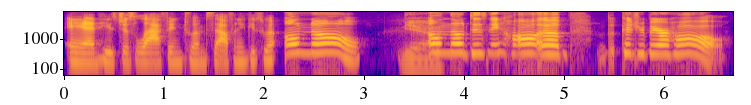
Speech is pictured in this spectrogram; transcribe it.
and he's just laughing to himself and he keeps going, "Oh no. yeah. Oh no, Disney Hall uh, Country Bear Hall."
